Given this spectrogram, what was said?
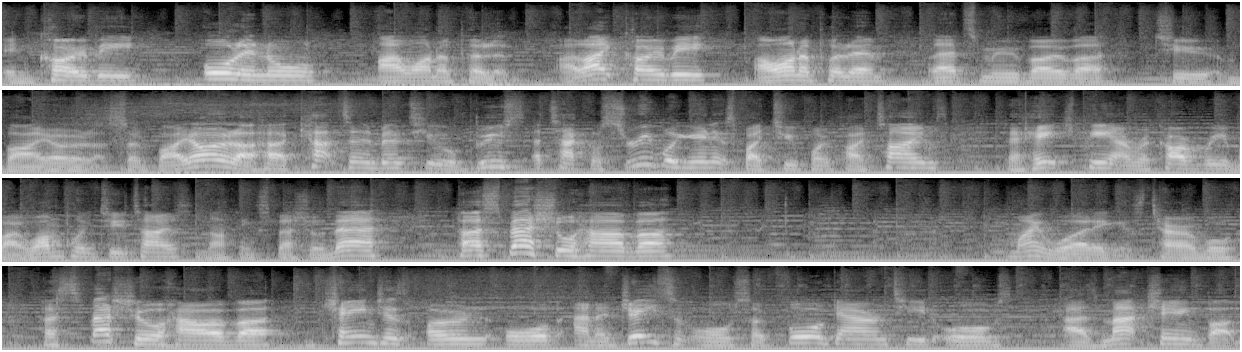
in Kobe. All in all, I want to pull him. I like Kobe, I want to pull him. Let's move over to Viola. So Viola, her captain ability will boost attack of cerebral units by 2.5 times, the HP and recovery by 1.2 times, nothing special there. Her special, however, my wording is terrible. Her special, however, changes own orb and adjacent orb, so four guaranteed orbs as matching, but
